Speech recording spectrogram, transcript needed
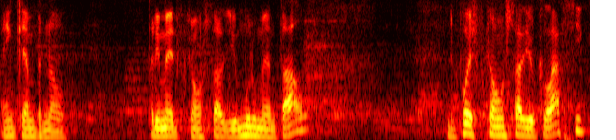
em Camp Nou. Primeiro porque é um estádio monumental, depois porque é um estádio clássico,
